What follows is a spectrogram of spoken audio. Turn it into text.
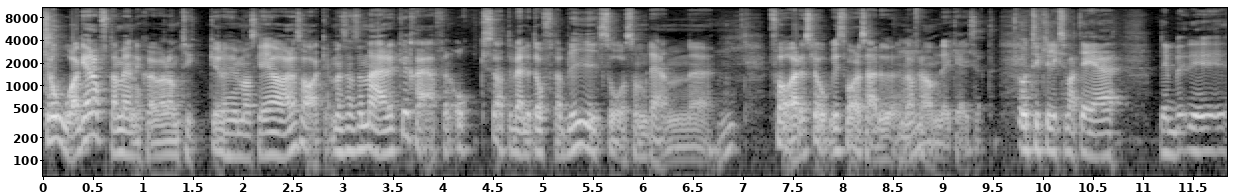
frågar ofta människor vad de tycker och hur man ska göra saker. Men sen så märker chefen också att det väldigt ofta blir så som den eh, Mm. föreslog. Visst var det så här du la fram det caset? Och tycker liksom att det är... Det, det,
